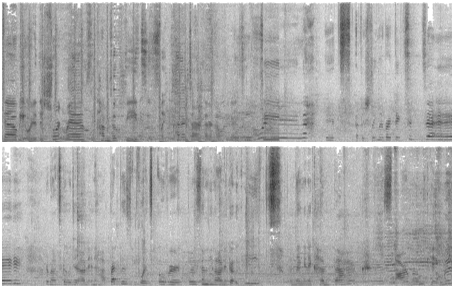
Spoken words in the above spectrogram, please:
So we ordered the short ribs. It comes with beets. It's like cut and dark. I don't know if you guys can see. It's officially my birthday today. We're about to go down and have breakfast before it's over. Throw something on and go eat. And then I'm gonna come back. Our room came with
